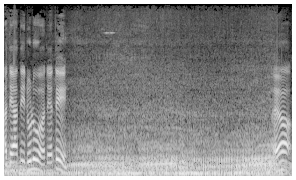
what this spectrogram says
Hati-hati dulu, hati-hati. Ayo.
